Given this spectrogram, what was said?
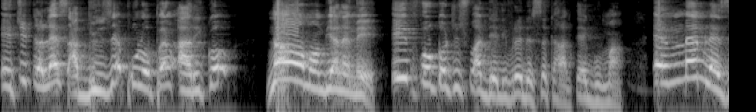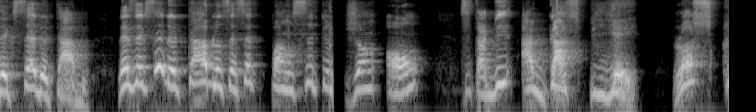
et tu te laisses abuser pour le pain haricot. Non, mon bien-aimé, il faut que tu sois délivré de ce caractère gourmand. Et même les excès de table. Les excès de table, c'est cette pensée que les gens ont, c'est-à-dire à gaspiller. Lorsque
